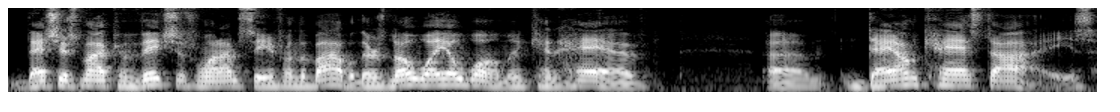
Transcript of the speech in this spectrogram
that's just my convictions from what I'm seeing from the Bible. There's no way a woman can have um, downcast eyes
